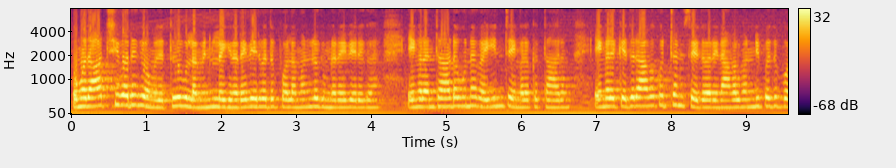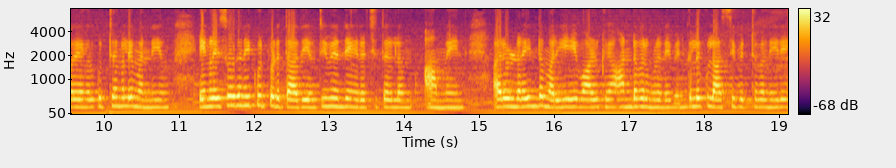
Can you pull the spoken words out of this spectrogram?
உமது ஆட்சி வருக உமது திருவுள்ள விண்ணுலகில் நிறைவேறுவது போல மண்ணுலகும் நிறைவேறுக. எங்கள் அன்றாட உணவை இன்று எங்களுக்கு தாரும். எங்களுக்கு எதிராக குற்றம் செய்தவரை நாங்கள் மன்னிப்பது போல எங்கள் குற்றங்களை மன்னியும். எங்களை சோதனைக்கு உட்படுத்தாதையும் தீவிரந்து எங்கள் ரட்சித்தருளும் ஆமேன். அருள் நிறைந்த மரியே வாழ்க ஆண்டவர் முடனை பெண்களுக்குள் ஆசி பெற்றவர் நீரே.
